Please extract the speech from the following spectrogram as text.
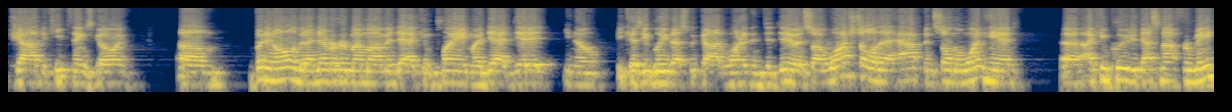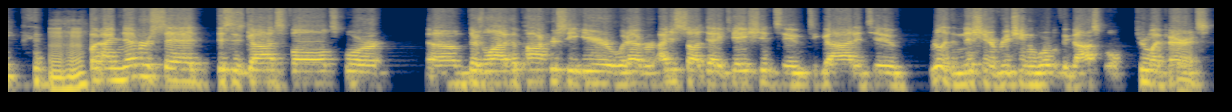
job to keep things going. Um, but in all of it, I never heard my mom and dad complain. My dad did it, you know, because he believed that's what God wanted him to do. And so I watched all of that happen. So on the one hand, uh, I concluded that's not for me. Mm-hmm. but I never said this is God's fault or um, there's a lot of hypocrisy here or whatever. I just saw dedication to to God and to really the mission of reaching the world with the gospel through my parents.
